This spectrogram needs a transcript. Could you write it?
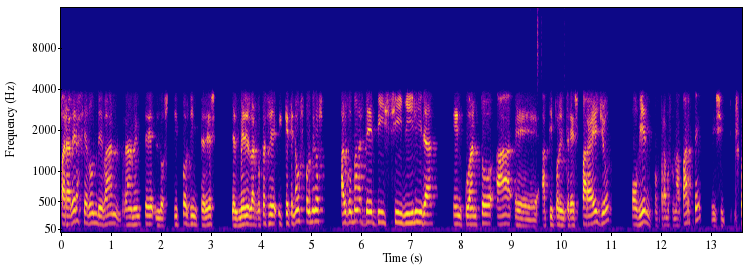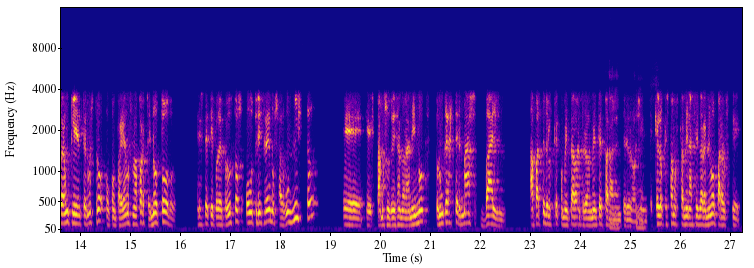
Para ver hacia dónde van realmente los tipos de interés del medio y largo plazo y que tengamos por lo menos algo más de visibilidad en cuanto a, eh, a tipo de interés. Para ello, o bien compramos una parte, y si fuera un cliente nuestro, o compraríamos una parte, no todo, en este tipo de productos, o utilizaremos algún mixto eh, que estamos utilizando ahora mismo con un carácter más value, aparte de los que comentaba anteriormente para el anterior oyente, que es lo que estamos también haciendo ahora mismo para los que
